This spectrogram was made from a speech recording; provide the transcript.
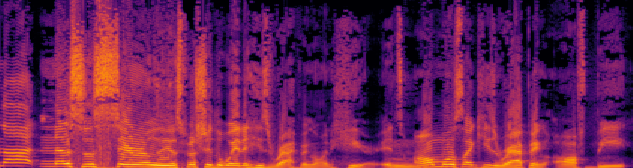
not necessarily, especially the way that he's rapping on here. It's Mm. almost like he's rapping off beat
